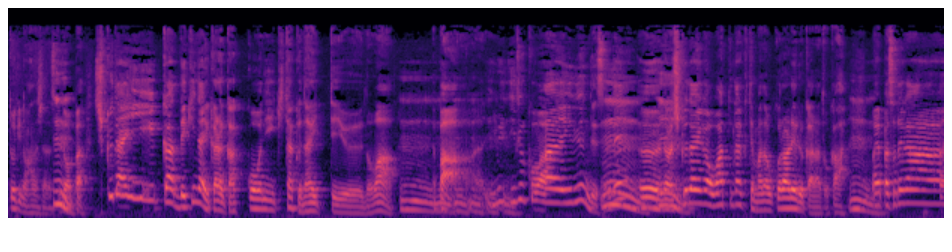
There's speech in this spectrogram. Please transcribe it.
時の話なんですけど、うん。やっぱ宿題ができないから学校に行きたくないっていうのは、うん。やっぱ、いる子はいるんですよね、うん。うん。だからうん。宿題が終わってなくてまだ怒られるからとか、うん。まあ、やっぱそれが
